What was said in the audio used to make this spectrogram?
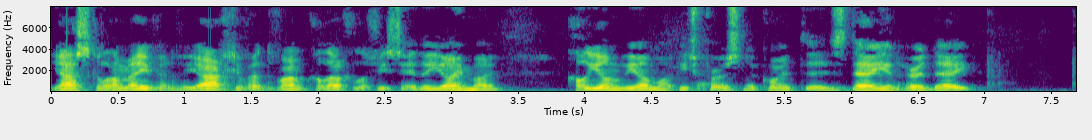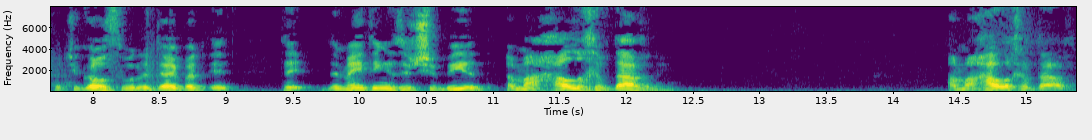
Yaskel Hameven v'Yarchiv Advarim Kalech Lefi Seder Yoimai Kol Yom V'Yoma. Each person according to his day and her day, what you go through in the day. But it, the the main thing is it should be a, a mahalach of davening. A mahalach of davening.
